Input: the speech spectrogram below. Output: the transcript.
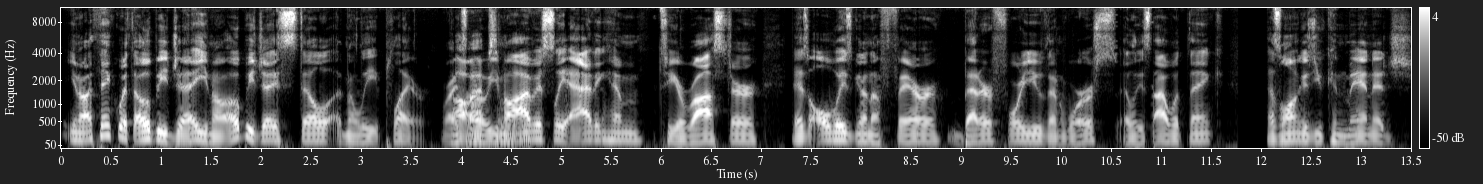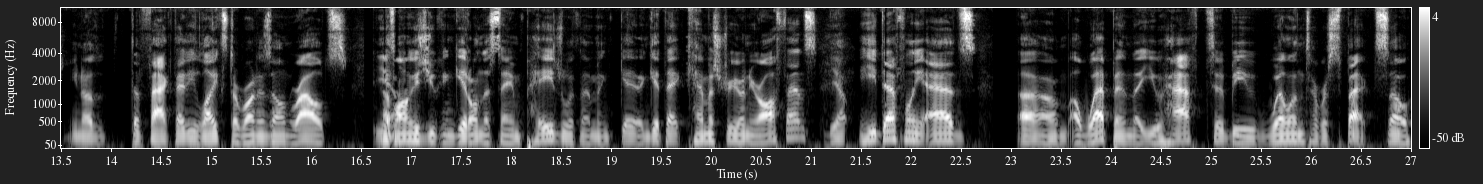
You know, I think with OBJ, you know, OBJ is still an elite player, right? Oh, so you know, obviously adding him to your roster is always gonna fare better for you than worse. At least I would think, as long as you can manage, you know, the fact that he likes to run his own routes. Yeah. As long as you can get on the same page with him and get and get that chemistry on your offense, Yep. he definitely adds um, a weapon that you have to be willing to respect. So,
